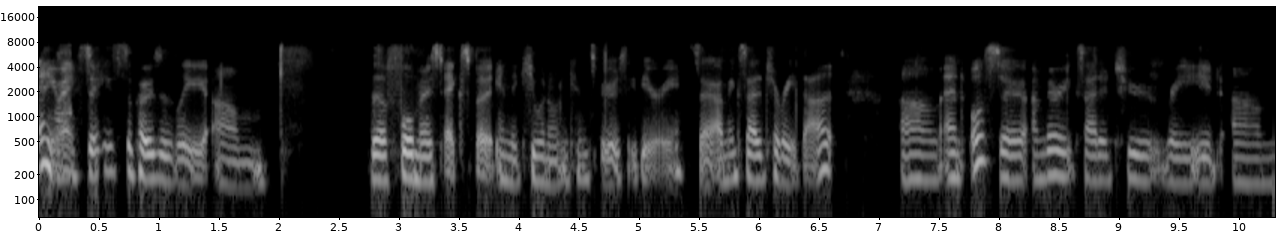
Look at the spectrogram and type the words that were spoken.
anyway so he's supposedly um, the foremost expert in the qanon conspiracy theory so i'm excited to read that. Um, and also i'm very excited to read um,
